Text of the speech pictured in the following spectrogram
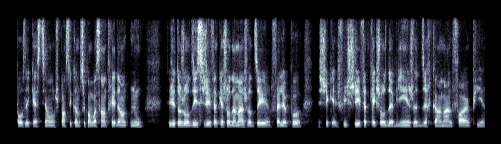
posent les questions. Je pense que c'est comme ça qu'on va s'entraider entre nous. J'ai toujours dit, si j'ai fait quelque chose de mal, je vais te dire, fais-le pas. Si j'ai fait quelque chose de bien, je vais te dire comment le faire, puis euh,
